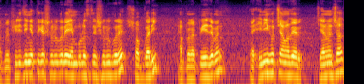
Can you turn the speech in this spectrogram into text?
আপনি ফ্রিজিংয়ের থেকে শুরু করে অ্যাম্বুলেন্স থেকে শুরু করে সব গাড়ি আপনারা পেয়ে যাবেন। তা ইনি হচ্ছে আমাদের চেয়ারম্যান স্যার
